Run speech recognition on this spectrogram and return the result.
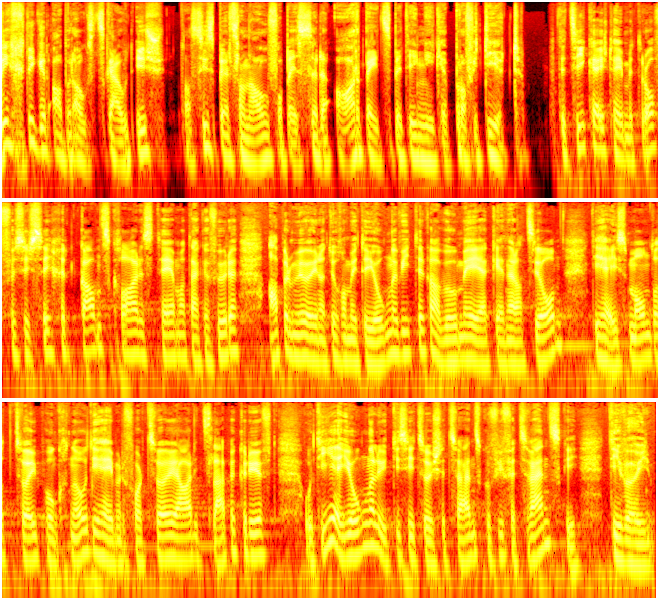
Wichtiger aber als das Geld ist, dass sein Personal von besseren Arbeitsbedingungen profitiert. Den Zeitgeist haben wir getroffen. Es ist sicher ganz klar ein Thema dagegen Aber wir wollen natürlich auch mit den Jungen weitergehen, weil wir eine Generation, die heisst Mondo 2.0, die haben wir vor zwei Jahren ins Leben gerufen. Und diese jungen Leute, die sind zwischen 20 und 25, die wollen,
